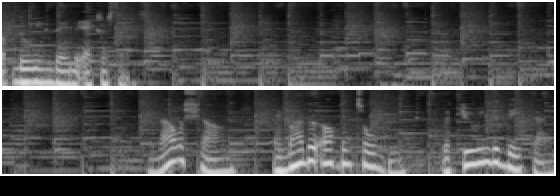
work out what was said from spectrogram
of doing daily exercise. When I was young, my mother often told me that during the daytime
